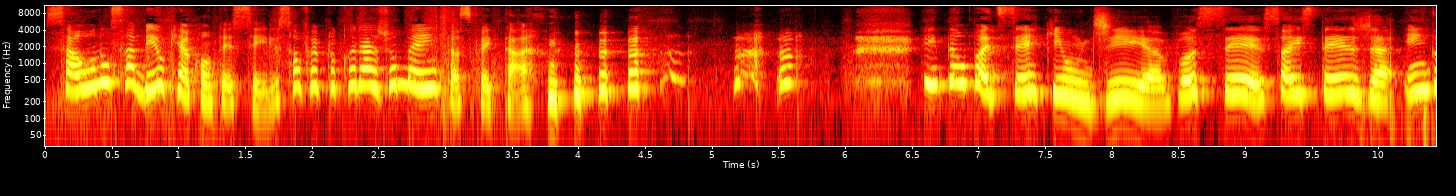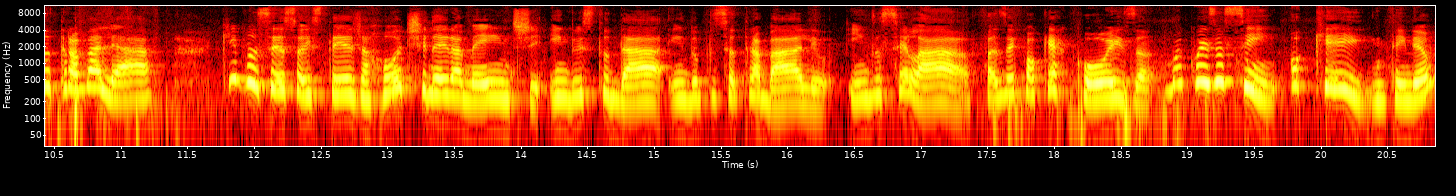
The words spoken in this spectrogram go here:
Saul não sabia o que ia acontecer, ele só foi procurar jumentas, coitado. então pode ser que um dia você só esteja indo trabalhar, que você só esteja rotineiramente indo estudar, indo para o seu trabalho, indo, sei lá, fazer qualquer coisa, uma coisa assim, ok, entendeu?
